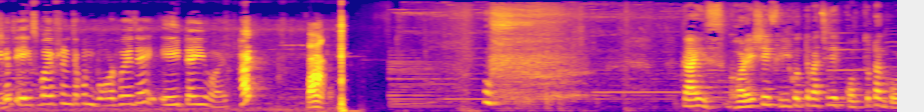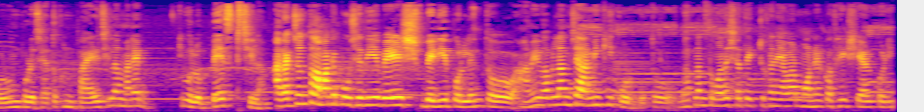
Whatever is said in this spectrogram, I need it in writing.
ঠিক আছে এক্স বয়ফ্রেন্ড যখন বড় হয়ে যায় এইটাই হয়। উফ। গাইস ঘরে এসে ফিল করতে পারছি যে কতটা গরম পড়েছে। এতক্ষণ বাইরে ছিলাম মানে কি বলব বেস্ট ছিলাম। আর একজন তো আমাকে পৌঁছে দিয়ে বেশ বেরিয়ে পড়লেন, তো আমি ভাবলাম যে আমি কি করব? তো ভাবলাম তোমাদের সাথে একটুখানি আমার মনের কথাই শেয়ার করি।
